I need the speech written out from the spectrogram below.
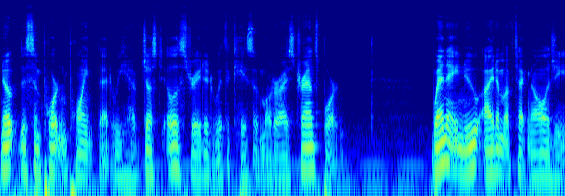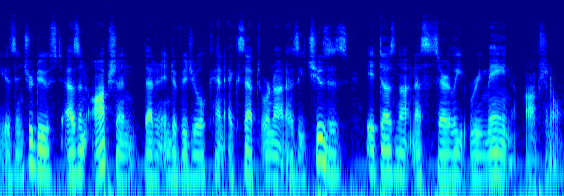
Note this important point that we have just illustrated with the case of motorized transport. When a new item of technology is introduced as an option that an individual can accept or not as he chooses, it does not necessarily remain optional.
